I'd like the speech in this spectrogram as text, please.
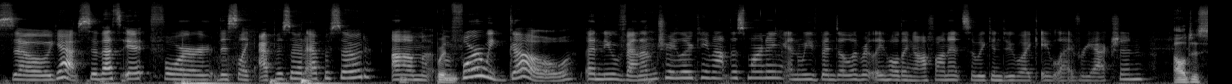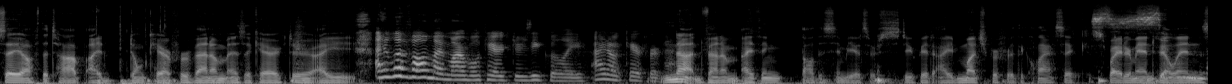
So yeah, so that's it for this like episode episode. Um But- before we go, a new Venom trailer came out this morning and we've been deliberately holding off on it so we can do like a live reaction. I'll just say off the top, I don't care for Venom as a character. I I love all my Marvel characters equally. I don't care for Venom. not Venom. I think all the symbiotes are stupid. I much prefer the classic Spider-Man villains.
